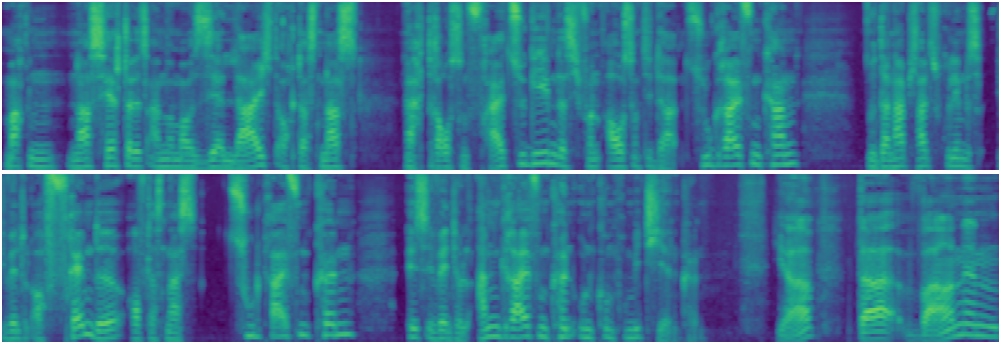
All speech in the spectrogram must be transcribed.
machen NAS-Hersteller es einem mal sehr leicht, auch das NAS nach draußen freizugeben, dass ich von außen auf die Daten zugreifen kann. Nur dann habe ich halt das Problem, dass eventuell auch Fremde auf das NAS zugreifen können, es eventuell angreifen können und kompromittieren können. Ja, da warnen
